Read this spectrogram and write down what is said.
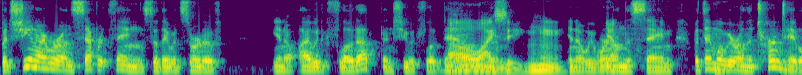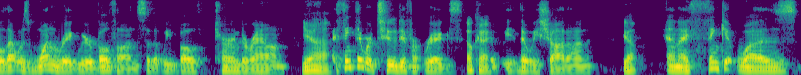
but she and I were on separate things, so they would sort of, you know, I would float up and she would float down. oh, I and, see. hmm You know, we weren't Yeah. on the same. But then when we were on the turntable, that was one rig we were both on, so that we both turned around. Yeah. I think there were two different rigs Okay. that we, that we shot on. Yeah. And I think it was,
